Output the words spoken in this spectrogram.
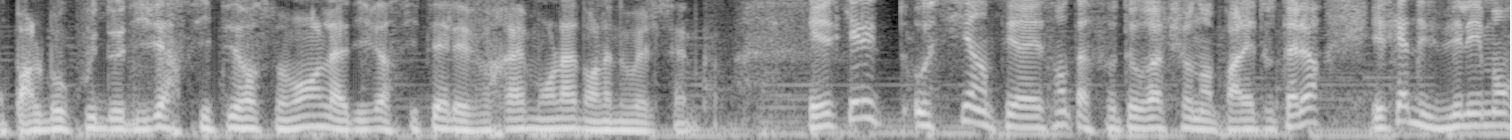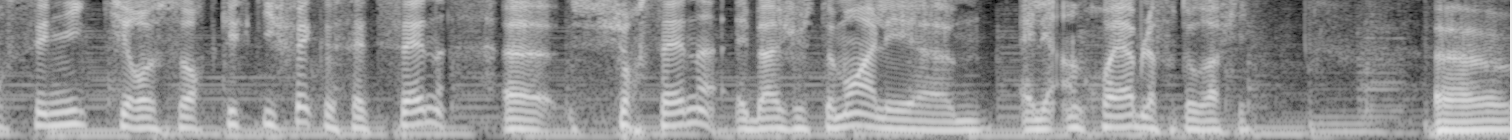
On parle beaucoup de diversité en ce moment. La diversité, elle est vraiment là dans la nouvelle scène. quoi. Et est-ce qu'elle est aussi intéressante à photographier On en parlait tout à l'heure. Est-ce qu'il y a des éléments scéniques qui ressortent? Qu'est-ce qui fait que cette scène, euh, sur scène, eh ben justement, elle est, euh, elle est incroyable à photographier? Euh,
